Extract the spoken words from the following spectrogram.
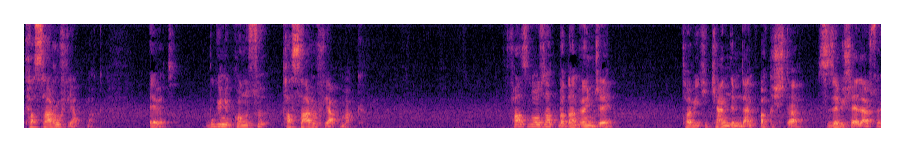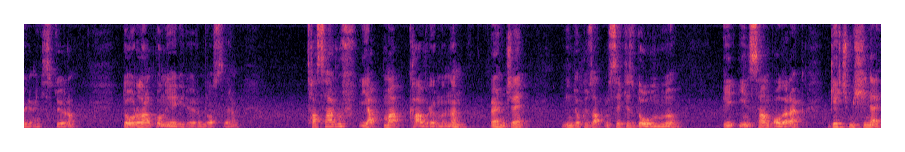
tasarruf yapmak. Evet. Bugünün konusu tasarruf yapmak. Fazla uzatmadan önce tabii ki kendimden akışta size bir şeyler söylemek istiyorum. Doğrudan konuya giriyorum dostlarım. Tasarruf yapma kavramının önce 1968 doğumlu bir insan olarak geçmişine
